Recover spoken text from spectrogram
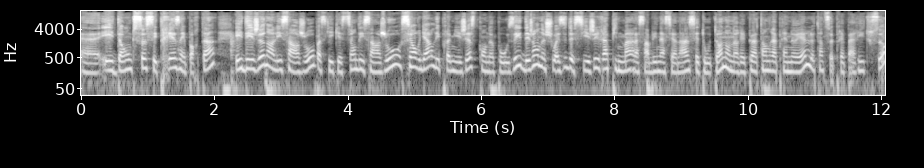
Euh, et donc, ça, c'est très important. Et déjà, dans les 100 jours, parce qu'il est question des 100 jours, si on regarde les premiers gestes qu'on a posés, déjà, on a choisi de siéger rapidement à l'Assemblée nationale cet automne. On aurait pu attendre après Noël, le temps de se préparer, tout ça.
